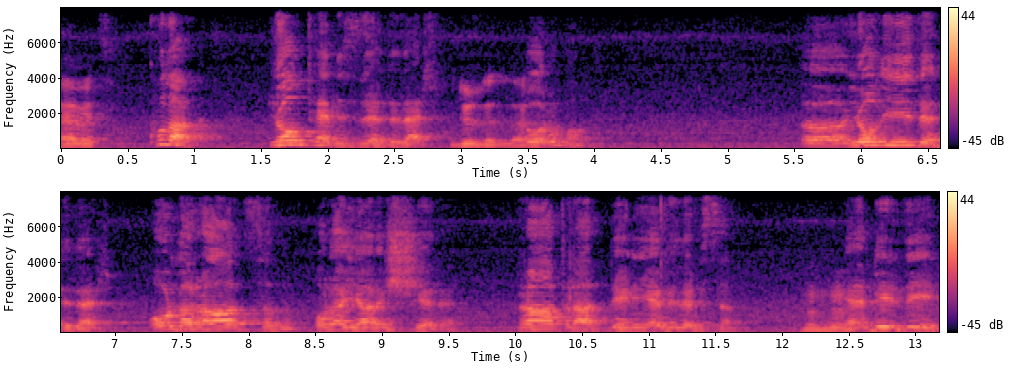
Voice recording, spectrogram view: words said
Evet. Kulak. Yol temizlediler. Düz dediler. Doğru mu? Ee, yol iyi dediler. Orada rahatsın. Orası yarış yeri. Rahat rahat deneyebilirsin. Hı hı. Yani bir değil.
